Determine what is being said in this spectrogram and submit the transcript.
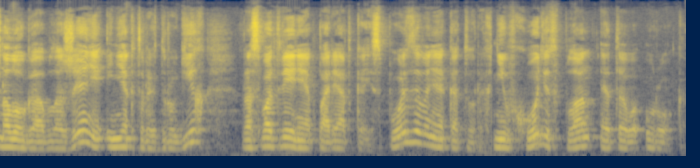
налогообложения и некоторых других, рассмотрение порядка использования которых не входит в план этого урока.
